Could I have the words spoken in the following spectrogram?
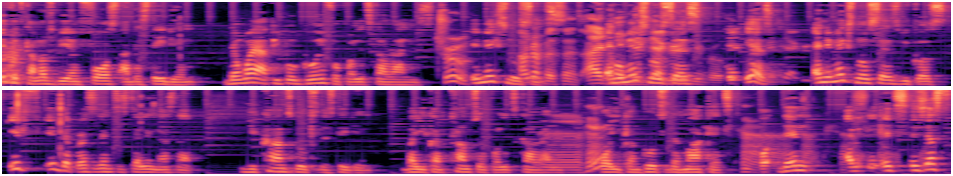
if it cannot be enforced at the stadium, then why are people going for political rallies? True. It makes no Hundred sense. percent. I And it completely makes no agree sense. with you, bro. it- yes, and it makes no sense because if if the president is telling us that you can't go to the stadium, but you can come to a political rally, Mm-hmm. or you can go to the market, or then I mean, it's it's just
